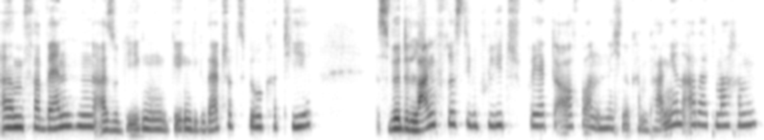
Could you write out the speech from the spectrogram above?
ähm, verwenden, also gegen, gegen die Gewerkschaftsbürokratie. Es würde langfristige politische Projekte aufbauen und nicht nur Kampagnenarbeit machen.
